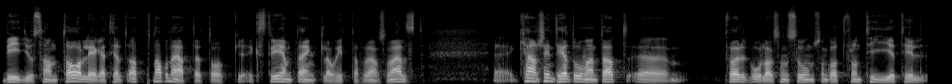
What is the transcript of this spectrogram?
videosamtal legat helt öppna på nätet och extremt enkla att hitta för vem som helst. Eh, kanske inte helt oväntat eh, för ett bolag som Zoom som gått från 10 till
